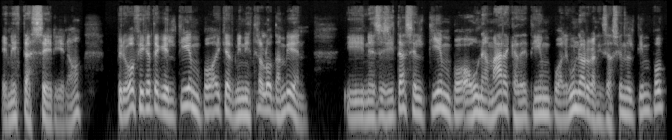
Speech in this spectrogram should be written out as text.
en esta serie, ¿no? Pero vos fíjate que el tiempo hay que administrarlo también. Y necesitas el tiempo o una marca de tiempo, alguna organización del tiempo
